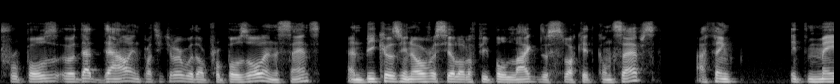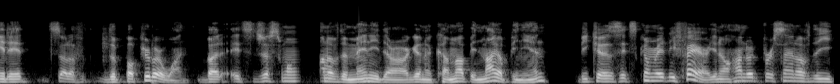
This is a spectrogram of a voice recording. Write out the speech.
propose uh, that DAO in particular with our proposal in a sense. And because you know, obviously, a lot of people like the Slock.it concepts, I think it made it sort of the popular one. But it's just one of the many that are going to come up, in my opinion, because it's completely fair. You know, 100% of the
